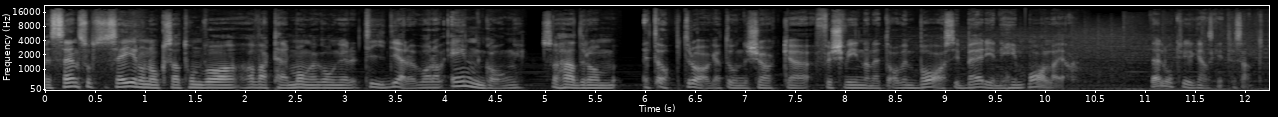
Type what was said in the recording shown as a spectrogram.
Men sen så säger hon också att hon var, har varit här många gånger tidigare. Varav en gång så hade de ett uppdrag att undersöka försvinnandet av en bas i bergen i Himalaya. Det låter ju ganska intressant.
